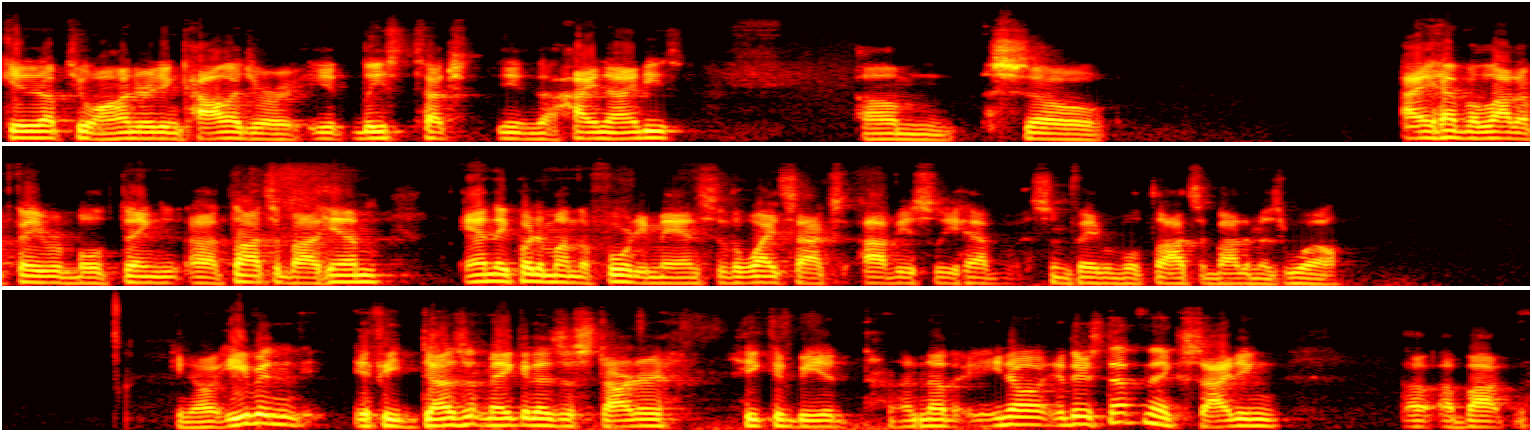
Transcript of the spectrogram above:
get it up to 100 in college or at least touch in the high 90s. Um, so I have a lot of favorable thing uh, thoughts about him, and they put him on the 40 man. So the White Sox obviously have some favorable thoughts about him as well. You know, even if he doesn't make it as a starter, he could be a, another. You know, there's nothing exciting uh, about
